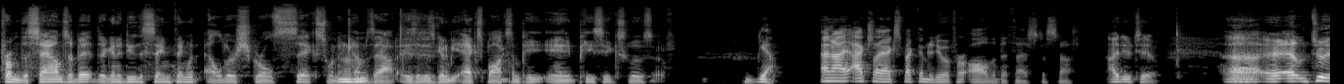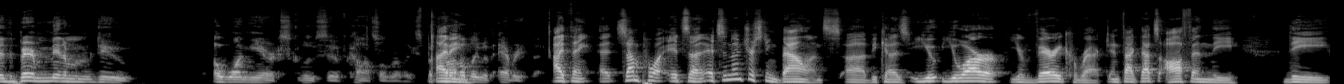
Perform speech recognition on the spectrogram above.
from the sounds of it, they're going to do the same thing with Elder Scrolls 6 when it Mhm. comes out. Is it is going to be Xbox and P- PC exclusive? Yeah. And I actually I expect them to do it for all the Bethesda stuff. I do too. Uh, uh, to the bare minimum, do a one year exclusive console release, but I mean- probably with everything. I think at some point it's a it's an interesting balance uh, because you you are you're very correct. In fact, that's often the the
